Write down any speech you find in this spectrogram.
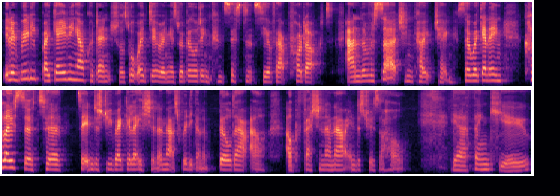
you know, really by gaining our credentials, what we're doing is we're building consistency of that product and the research in coaching. So we're getting closer to, to industry regulation, and that's really going to build out our, our profession and our industry as a whole. Yeah, thank you.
